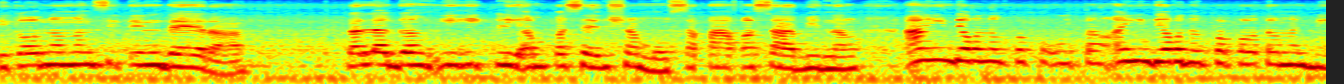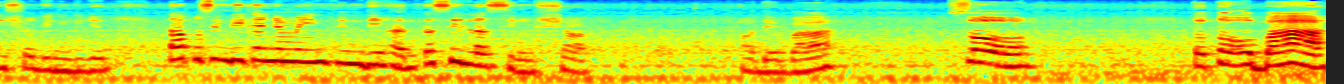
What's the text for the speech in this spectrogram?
Ikaw naman si tindera, talagang iikli ang pasensya mo sa kakasabi ng, ay, hindi ako nagpapautang, ay, hindi ako nagpapautang ng bisyo, ganyan, ganyan. Tapos, hindi kanya maintindihan kasi lasing siya. O, ba So, totoo ba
